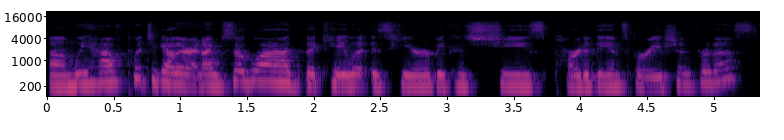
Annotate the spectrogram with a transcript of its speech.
Um, we have put together, and I'm so glad that Kayla is here because she's part of the inspiration for this.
